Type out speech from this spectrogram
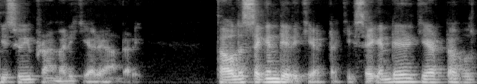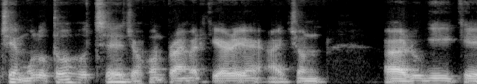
কিছুই প্রাইমারি কেয়ারের আন্ডারে তাহলে সেকেন্ডারি কেয়ারটা কি? সেকেন্ডারি কেয়ারটা হচ্ছে, মূলত হচ্ছে যখন প্রাইমারি কেয়ারে একজন রুগীকে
